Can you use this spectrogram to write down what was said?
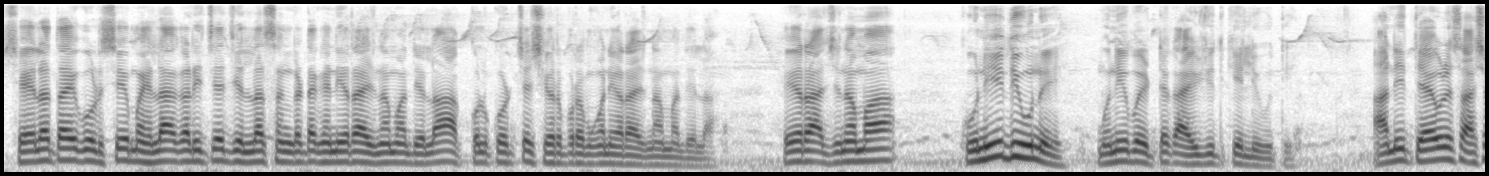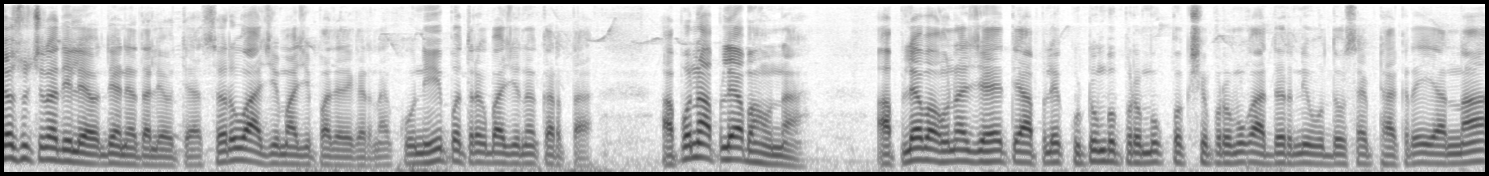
शैलाताई गोडसे महिला आघाडीच्या जिल्हा संघटकांनी राजीनामा दिला अक्कलकोटच्या शहर प्रमुखांनी राजीनामा दिला. हे राजीनामा कोणीही देऊ नये म्हणून ही बैठक आयोजित केली होती. आणि त्यावेळेस अशा सूचना दिल्या देण्यात आल्या होत्या सर्व आजी माजी पदाधिकाऱ्यांना कोणीही पत्रकबाजी न करता आपण आपल्या भावना आपल्या भावना ज्या आहेत त्या आपले कुटुंब प्रमुख पक्षप्रमुख आदरणीय उद्धवसाहेब ठाकरे यांना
